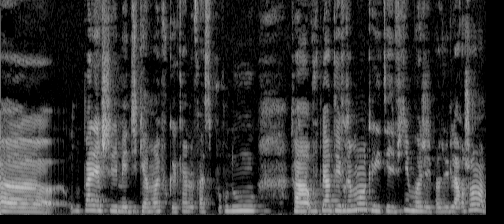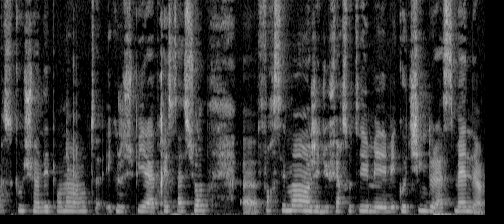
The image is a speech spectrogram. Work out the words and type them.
euh, on peut pas aller acheter les médicaments il faut que quelqu'un le fasse pour nous. Enfin vous perdez vraiment en qualité de vie. Moi j'ai perdu de l'argent hein, parce que comme je suis indépendante et que je suis payée à la prestation. Euh, forcément j'ai dû faire sauter mes, mes coachings de la semaine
